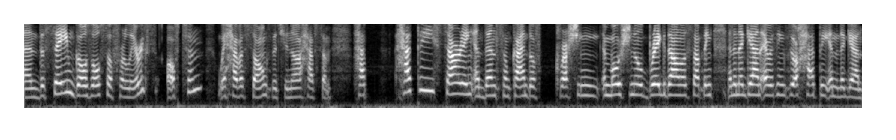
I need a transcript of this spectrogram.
And the same goes also for lyrics. Often we have a songs that you know have some hap- happy starting and then some kind of crushing emotional breakdown or something, and then again everything's so happy, and then again.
